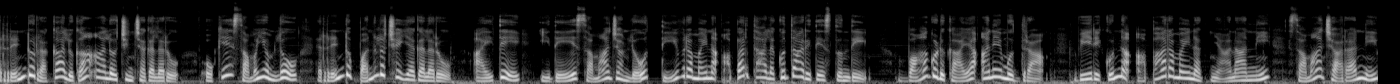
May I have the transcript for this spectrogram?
రెండు రకాలుగా ఆలోచించగలరు. ఒకే సమయంలో రెండు పనులు చెయ్యగలరు అయితే ఇదే సమాజంలో తీవ్రమైన అపర్థాలకు దారితీస్తుంది. వాగుడుకాయ అనే ముద్ర. వీరికున్న అపారమైన జ్ఞానాన్ని సమాచారాన్ని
